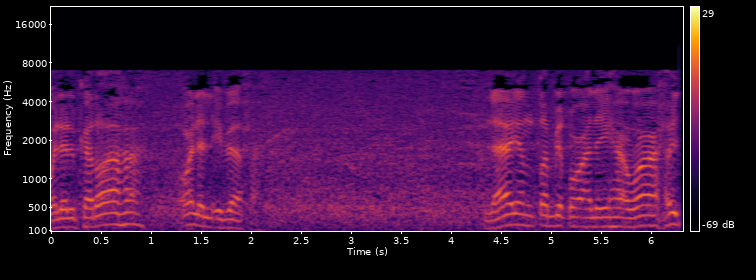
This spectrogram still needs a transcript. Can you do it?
ولا الكراهة ولا الإباحة. لا ينطبق عليها واحد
